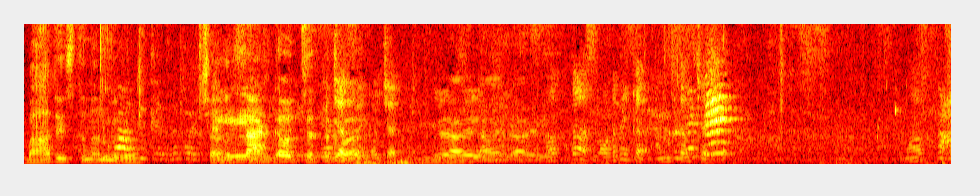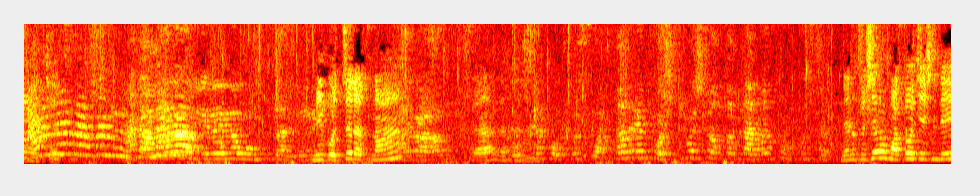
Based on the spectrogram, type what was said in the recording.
బాగా మీరు. ఇలా అంటే వచ్చేస్తుంది వచ్చేస్తాయి వాళ్ళు. వచ్చేస్తాయి ఇలా ఇలా ఇలా ఇలా. మొత్తం అసలు ఉండదు ఇంకా. అంత వచ్చేస్తాయి మొత్తం వచ్చేస్తాయి నీకు వచ్చే రత్నం నేను చూసావా మొత్తం వచ్చేసింది?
